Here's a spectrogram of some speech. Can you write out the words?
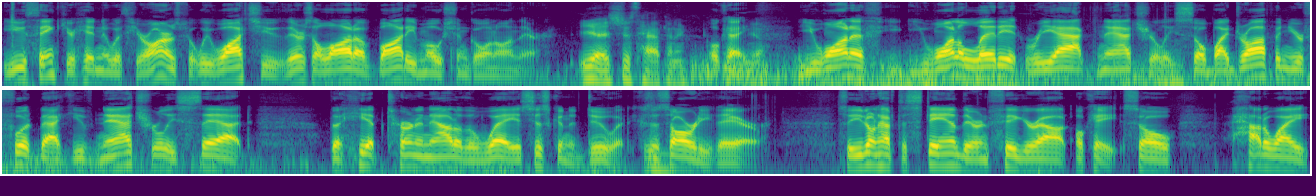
you think you're hitting it with your arms, but we watch you. There's a lot of body motion going on there. Yeah, it's just happening. Okay. Yeah. You want to you want to let it react naturally. So by dropping your foot back, you've naturally set the hip turning out of the way. It's just going to do it because it's mm. already there. So you don't have to stand there and figure out, okay, so how do I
